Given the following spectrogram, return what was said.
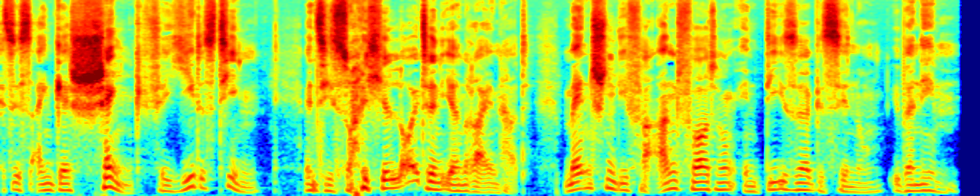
Es ist ein Geschenk für jedes Team, wenn sie solche Leute in ihren Reihen hat. Menschen, die Verantwortung in dieser Gesinnung übernehmen.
